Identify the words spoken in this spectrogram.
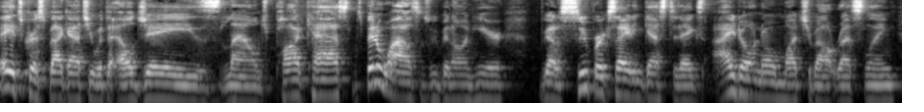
Hey, it's Chris back at you with the LJ's Lounge podcast. It's been a while since we've been on here. We've got a super exciting guest today because I don't know much about wrestling.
